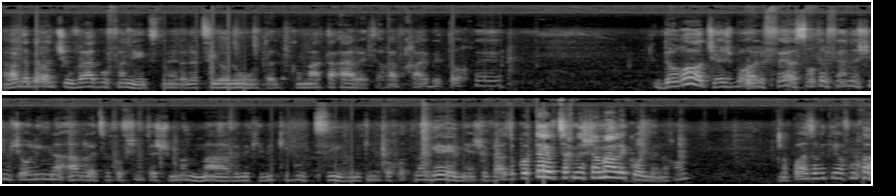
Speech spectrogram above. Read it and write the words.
הרב מדבר על תשובה גופנית, זאת אומרת על הציונות, על תקומת הארץ. הרב חי בתוך... דורות שיש בו אלפי, עשרות אלפי אנשים שעולים לארץ וכובשים את השממה ומקימים קיבוצים ומקימים כוחות מגן, יש, ואז הוא כותב, צריך נשמה לכל זה, נכון? ופה הזווית היא הפוכה.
